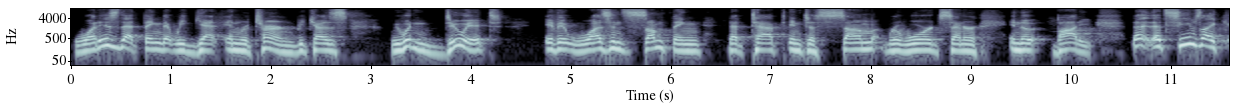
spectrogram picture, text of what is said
What is that thing that we get in return? Because we wouldn't do it if it wasn't something that tapped into some reward center in the body. That, that seems like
